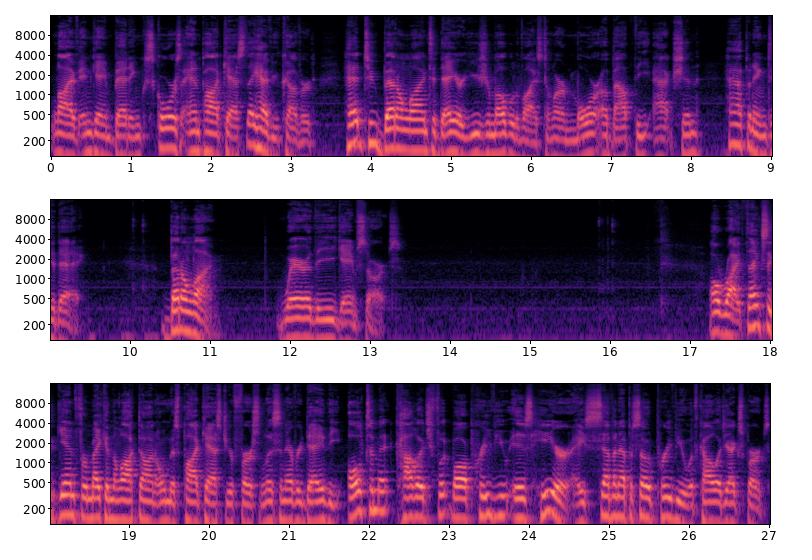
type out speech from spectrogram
live in game betting, scores, and podcasts, they have you covered. Head to BetOnline today or use your mobile device to learn more about the action happening today. BetOnline, where the game starts. All right. Thanks again for making the Locked On Ole Miss podcast your first listen every day. The ultimate college football preview is here a seven episode preview with college experts,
